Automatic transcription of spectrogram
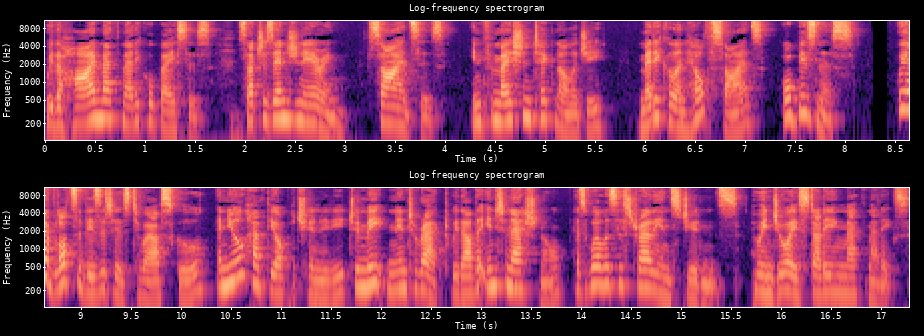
with a high mathematical basis, such as engineering, sciences, information technology, medical and health science, or business. We have lots of visitors to our school, and you'll have the opportunity to meet and interact with other international as well as Australian students who enjoy studying mathematics.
